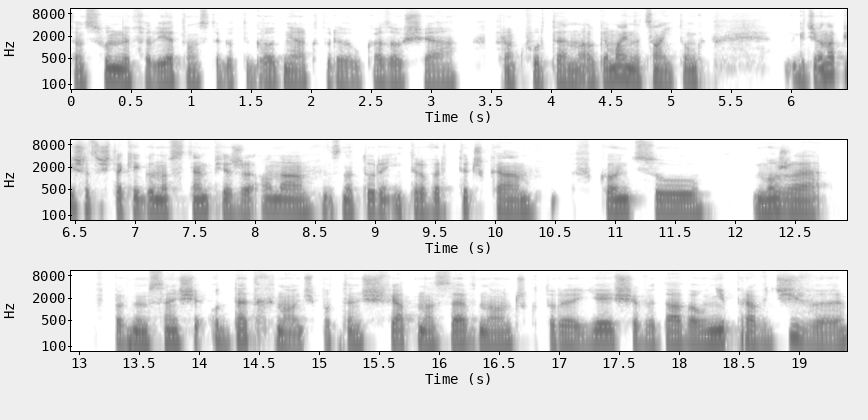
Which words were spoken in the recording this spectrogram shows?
ten słynny felieton z tego tygodnia, który ukazał się Frankfurten Allgemeine Zeitung, gdzie ona pisze coś takiego na wstępie, że ona z natury introwertyczka w końcu może w pewnym sensie odetchnąć, bo ten świat na zewnątrz, który jej się wydawał nieprawdziwy,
